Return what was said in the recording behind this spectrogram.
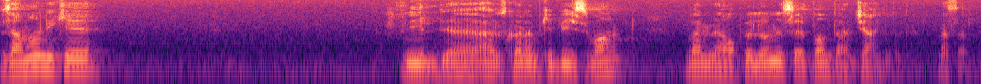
زمانی که ارز کنم که بیسمارک و ناپلون سوم در جنگ بودن مثلا.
